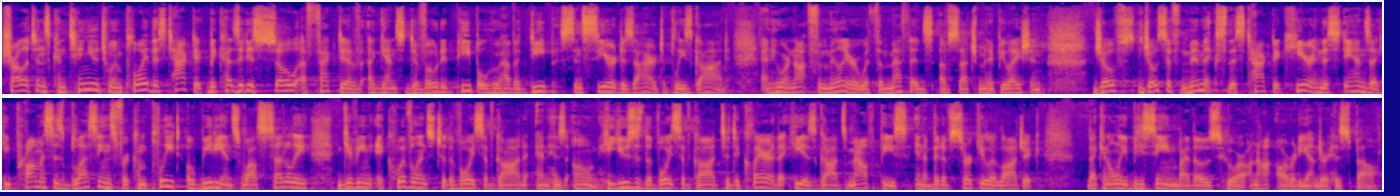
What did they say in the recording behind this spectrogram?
Charlatans continue to employ this tactic because it is so effective against devoted people who have a deep, sincere desire to please God and who are not familiar with the methods of such manipulation. Joseph mimics this tactic here in this stanza. He promises blessings for complete obedience while subtly giving equivalence to the voice of God and his own. He uses the voice of God to declare that he is God's mouthpiece in a bit of circular logic that can only be seen by those who are not already under his spell.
